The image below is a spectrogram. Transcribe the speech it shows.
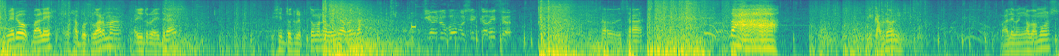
Primero, vale. Vamos a por su arma. Hay otro detrás. Me siento cleptómano. Venga, venga. Ya no vamos en cabeza. ¿Dónde está? ¿Dónde está? ¡Ah! ¡Qué cabrón! Vale, venga, vamos.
